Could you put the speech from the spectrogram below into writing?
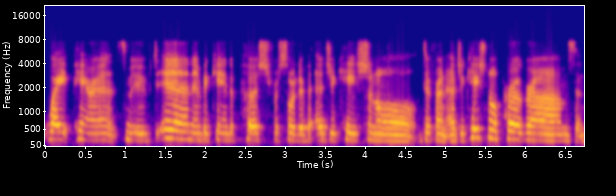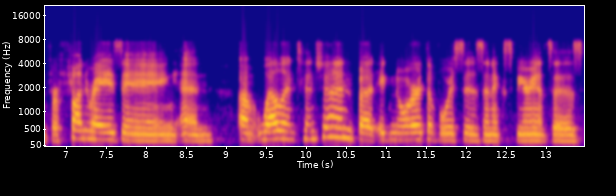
white parents moved in and began to push for sort of educational, different educational programs and for fundraising and um, well intentioned, but ignored the voices and experiences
